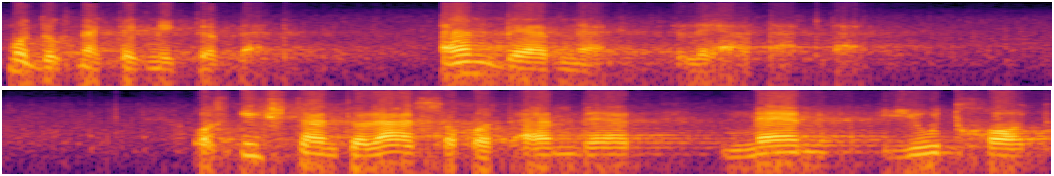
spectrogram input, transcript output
mondok nektek még többet. Embernek lehetetlen. Az Istentől elszakadt ember nem juthat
